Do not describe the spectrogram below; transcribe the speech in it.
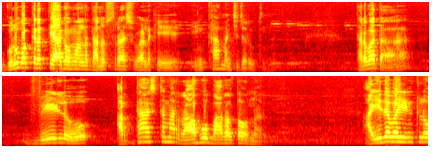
గురువక్ర త్యాగం వలన ధనుసు రాశి వాళ్ళకి ఇంకా మంచి జరుగుతుంది. తర్వాత వీళ్ళు అర్ధాష్టమ రాహు బాధలతో ఉన్నారు. ఐదవ ఇంట్లో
